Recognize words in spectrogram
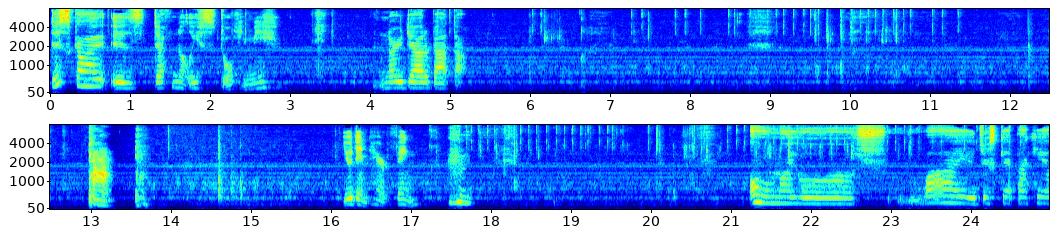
this guy is definitely stalking me. No doubt about that. You didn't hear a thing. oh my gosh. Why? Just get back here.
